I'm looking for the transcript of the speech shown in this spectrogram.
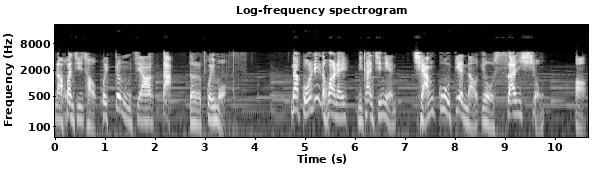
那换机潮会更加大的规模。那国内的话呢，你看今年强固电脑有三雄啊，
